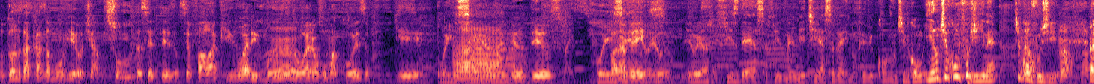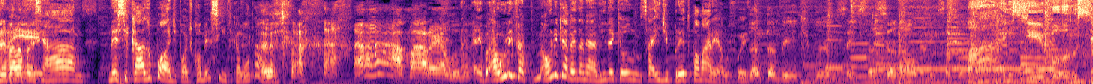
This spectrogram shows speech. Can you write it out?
o dono da casa morreu, eu tinha absoluta certeza que você ia falar que ou era irmã ou era alguma coisa, porque. Pois Ai, é, mano. meu Deus. Pois Parabéns. é, eu, eu, eu fiz dessa, fiz, meti essa daí, não teve como. Não tive como. E eu não tive como fugir, né? Não tive Não, como fugir. não, não. Eu olhei pra ela e falei assim: ah, nesse caso pode, pode comer sim, fica à vontade. Amarelo, né? É, a, única, a única vez da minha vida que eu saí de preto pra amarelo foi. Exatamente, mano. Sensacional, sensacional. Mas se você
